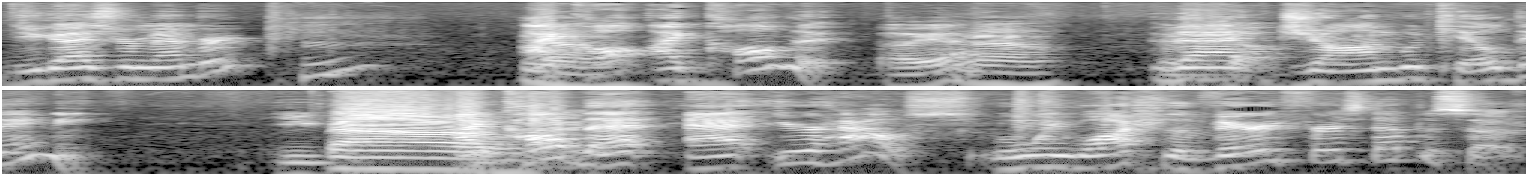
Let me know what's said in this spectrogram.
Do you guys remember? I No. call I called it Oh yeah. No. That? Jon would kill Dany. You, Oh, I okay. called that at your house when we watched the very first episode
